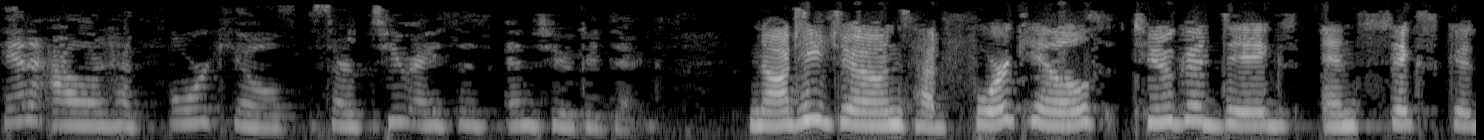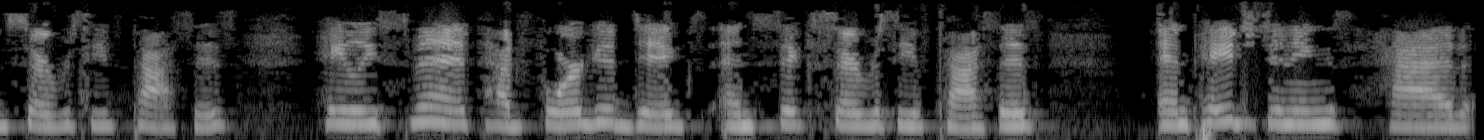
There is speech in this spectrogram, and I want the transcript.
Hannah Allard had 4 kills, served 2 aces, and 2 good digs. Najee Jones had four kills, two good digs, and six good serve receive passes. Haley Smith had four good digs and six serve receive passes. And Paige Jennings had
